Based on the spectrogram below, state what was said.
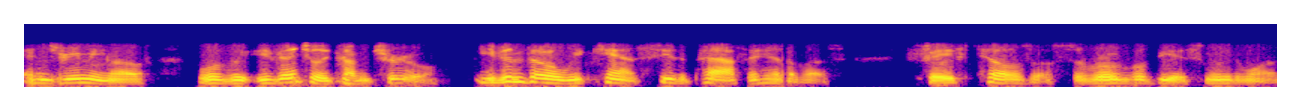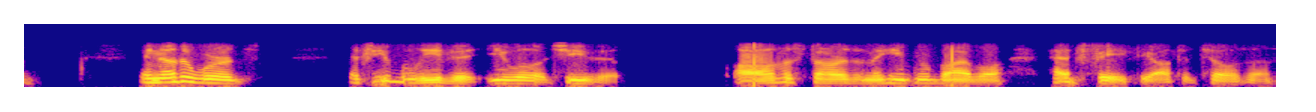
and dreaming of will eventually come true. Even though we can't see the path ahead of us, faith tells us the road will be a smooth one. In other words, if you believe it, you will achieve it. All the stars in the Hebrew Bible had faith, the author tells us.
